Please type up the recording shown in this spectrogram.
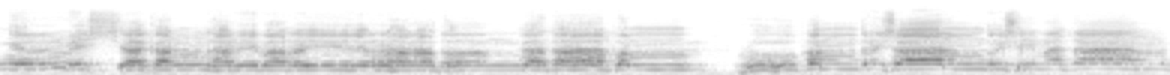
निर्विश्य कर्ण विवरैर्हरतोऽङ्गतापम् रूपम् दृशाम् दृशिमताम्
